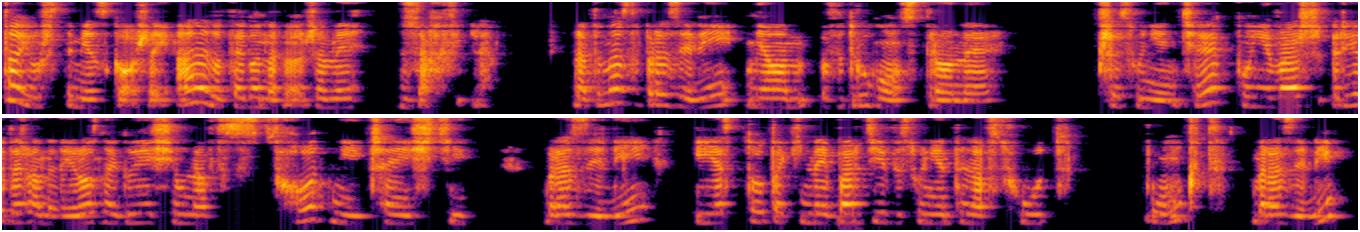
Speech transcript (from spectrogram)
to już z tym jest gorzej, ale do tego nawiążemy za chwilę. Natomiast w Brazylii miałam w drugą stronę przesunięcie, ponieważ Rio de Janeiro znajduje się na wschodniej części Brazylii i jest to taki najbardziej wysunięty na wschód punkt Brazylii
